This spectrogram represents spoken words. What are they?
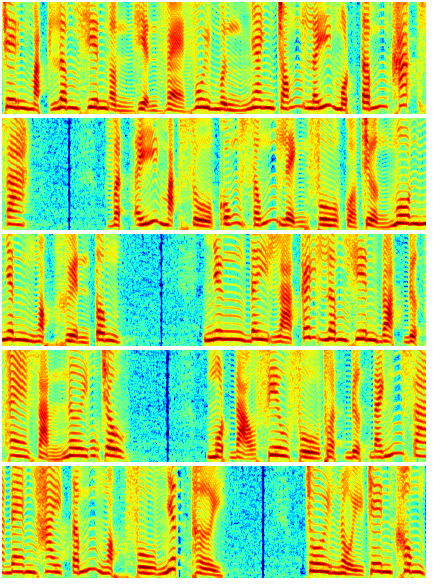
Trên mặt Lâm Hiên ẩn hiện vẻ vui mừng nhanh chóng lấy một tấm khác ra. Vật ấy mặc dù cũng giống lệnh phù của trưởng môn nhân Ngọc Huyền Tông. Nhưng đây là cách Lâm Hiên đoạt được khe giản nơi U Châu. Một đạo phiêu phù thuật được đánh ra đem hai tấm ngọc phù nhất thời. Trôi nổi trên không.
